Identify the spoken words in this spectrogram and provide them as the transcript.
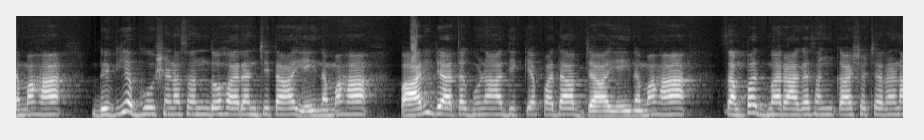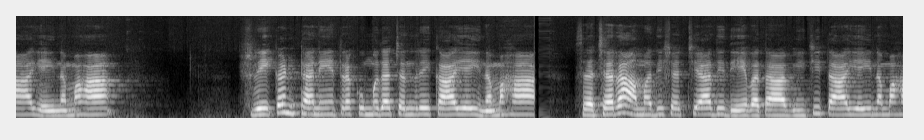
नमः दिव्यभूषणसन्दोहरञ्जितायै नमः पारिजातगुणाधिक्यपदाब्जायै नमः सम्पद्मरागसङ्काशचरणायै नमः श्रीकण्ठनेत्रकुमुदचन्द्रिकायै नमः सचरामधिशच्यादिदेवता विजितायै नमः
